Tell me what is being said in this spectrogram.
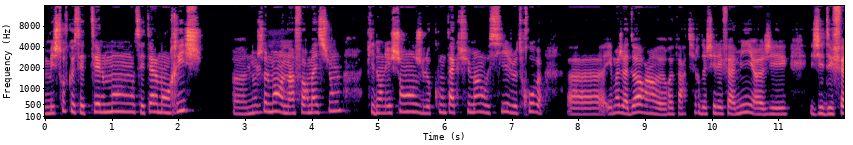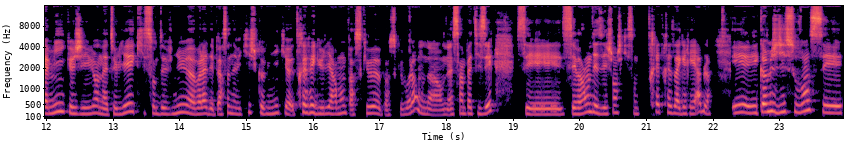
mais je trouve que c'est tellement c'est tellement riche non mmh seulement en information, puis dans l'échange, le contact humain aussi, je trouve. et moi, j'adore hein, repartir de chez les familles. j'ai, des familles que j'ai eues en atelier qui sont devenues voilà, des personnes avec qui je communique très régulièrement parce que, parce que voilà, on a, on a sympathisé. C'est, vraiment des échanges qui sont très, très agréables. Et, comme je dis souvent, il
